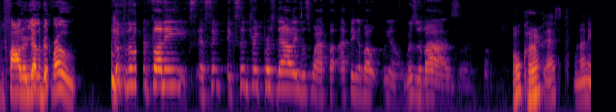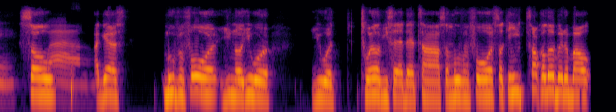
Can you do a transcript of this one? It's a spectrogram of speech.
to follow Yellow Brick Road. looked a little bit funny, eccentric personalities. That's why I, th- I think about you know Wizard of Oz. Okay. That's funny. So, Wow. I guess moving forward, you know, you were you were 12, you said at that time. So moving forward, so can you talk a little bit about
